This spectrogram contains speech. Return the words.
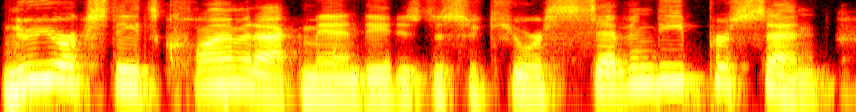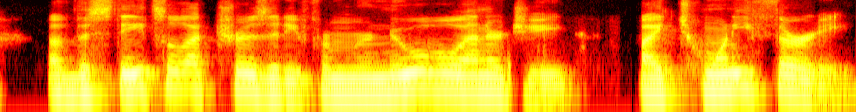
New York State's Climate Act mandate is to secure 70% of the state's electricity from renewable energy by 2030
